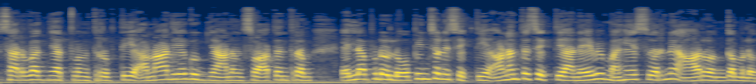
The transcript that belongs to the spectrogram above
సర్వజ్ఞత్వం తృప్తి అనాదియగు జ్ఞానం స్వాతంత్రం ఎల్లప్పుడూ లోపించని శక్తి అనంత శక్తి అనేవి మహేశ్వరుని ఆరు అంగములు.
